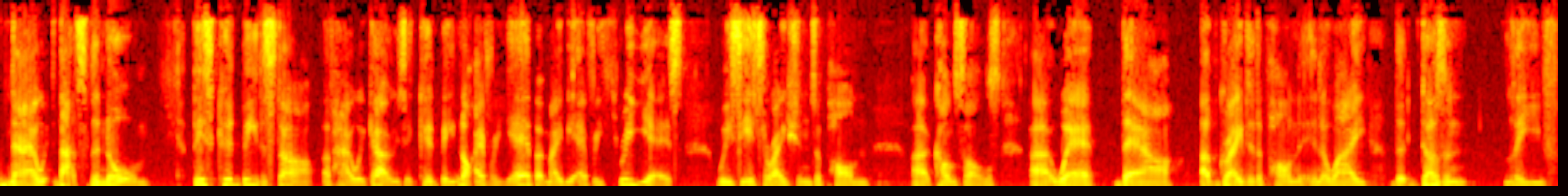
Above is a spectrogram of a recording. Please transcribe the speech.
now that's the norm. This could be the start of how it goes. It could be not every year, but maybe every three years we see iterations upon uh, consoles uh, where they are upgraded upon in a way that doesn't leave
